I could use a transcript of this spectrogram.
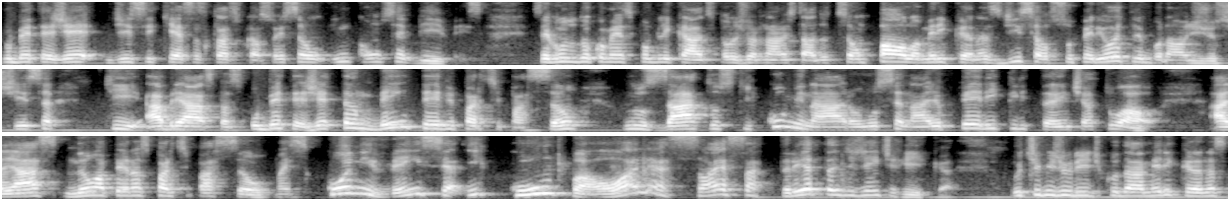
o BTG disse que essas classificações são inconcebíveis. Segundo documentos publicados pelo jornal Estado de São Paulo, Americanas disse ao Superior Tribunal de Justiça que, abre aspas, o BTG também teve participação nos atos que culminaram no cenário periclitante atual. Aliás, não apenas participação, mas conivência e culpa. Olha só essa treta de gente rica. O time jurídico da Americanas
